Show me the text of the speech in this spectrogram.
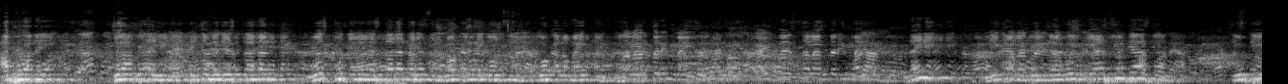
अफवा नाही जो आपला हे आहे त्याच्यामध्ये वस्तू केलेल्या स्थलांतरित नाही. लोकांच्या गोष्टी आहेत. लोकांना माहीत नाही स्थलांतरित नाही काहीच नाही स्थलांतरित नाही नाही नाही ज्या गोष्टी असतील त्या असतील शेवटी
